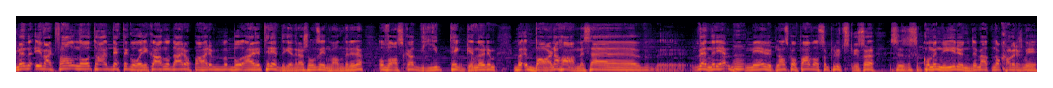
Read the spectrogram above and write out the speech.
Men i hvert fall, nå tar, dette går ikke an, og der oppe er er det tredjegenerasjons innvandrere. Og hva skal de tenke når barna har med seg øh, venner hjem Mm. med utenlandsk opphav, og så plutselig så, så, så kommer en ny runde med at nå kommer det så mye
